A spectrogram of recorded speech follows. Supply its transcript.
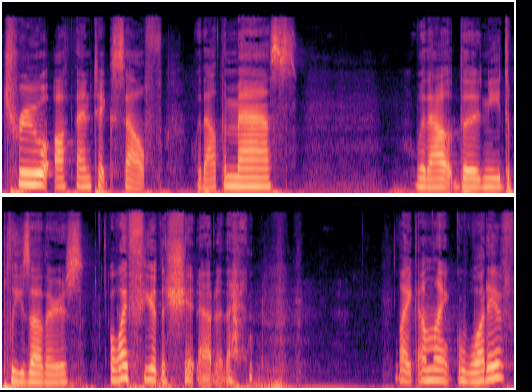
true, authentic self without the mask, without the need to please others. Oh, I fear the shit out of that. Like, I'm like, what if,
